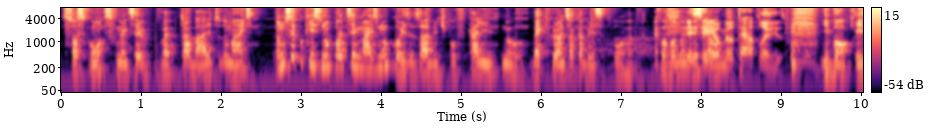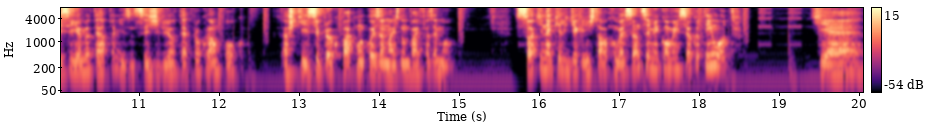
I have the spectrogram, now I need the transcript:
suas contas, como é que você vai pro trabalho e tudo mais. Eu não sei porque isso não pode ser mais uma coisa, sabe? Tipo, ficar ali no background da sua cabeça. Porra, por favor, não Esse aí é o meu terraplanismo. e bom, esse aí é o meu terraplanismo. Vocês deviam até procurar um pouco. Acho que se preocupar com uma coisa a mais não vai fazer mal. Só que naquele dia que a gente tava conversando, você me convenceu que eu tenho outro. Que é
